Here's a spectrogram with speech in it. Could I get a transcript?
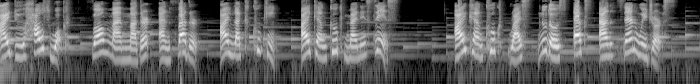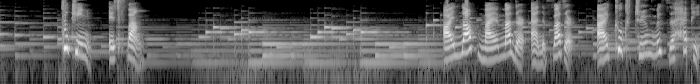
I do housework for my mother and father. I like cooking. I can cook many things. I can cook rice, noodles, eggs, and sandwiches. Cooking is fun. I love my mother and father. I cook to make them happy.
